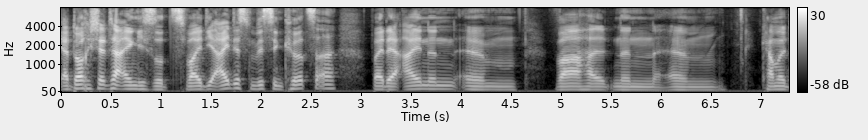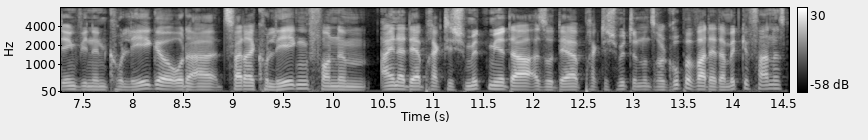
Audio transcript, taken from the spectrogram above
Ja, doch, ich hätte eigentlich so zwei. Die eine ist ein bisschen kürzer. Bei der einen ähm, war halt ein, ähm, kam halt irgendwie ein Kollege oder zwei, drei Kollegen von einem, einer, der praktisch mit mir da, also der praktisch mit in unserer Gruppe war, der da mitgefahren ist.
